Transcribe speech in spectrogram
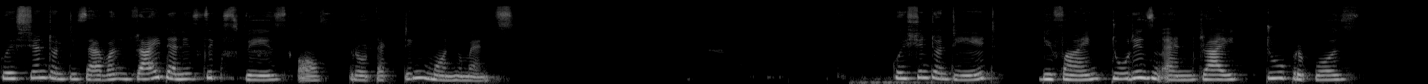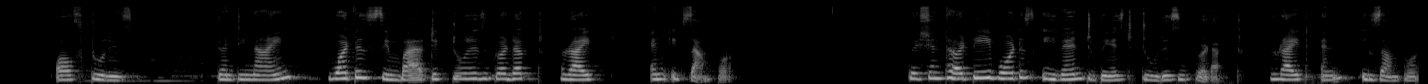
Question 27 Write any six ways of protecting monuments. Question 28 Define tourism and write two purposes of tourism. 29 What is symbiotic tourism product? Write an example. Question 30 What is event based tourism product? Write an example.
